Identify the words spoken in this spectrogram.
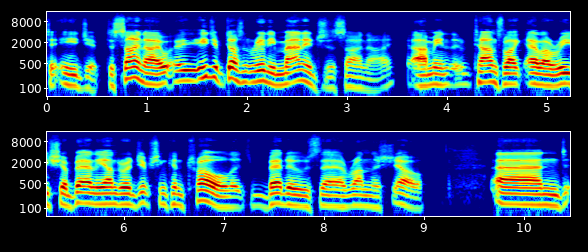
to Egypt. The Sinai, Egypt doesn't really manage the Sinai. I mean, towns like El Arish are barely under Egyptian control. It's Bedouins there run the show. And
